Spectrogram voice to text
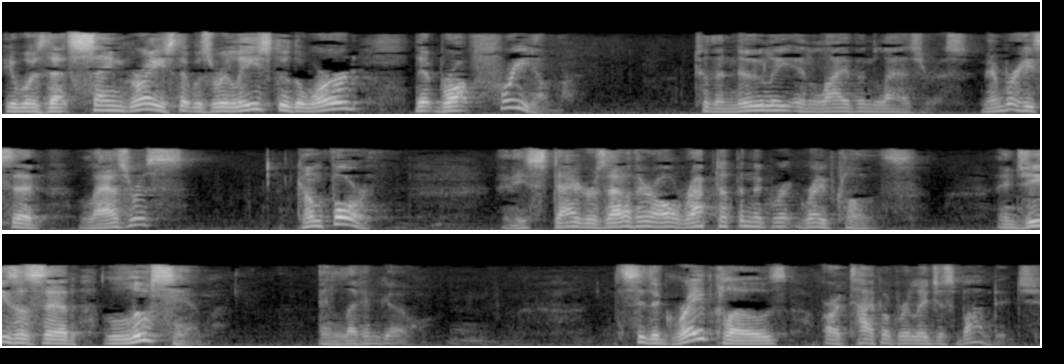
It was that same grace that was released through the Word that brought freedom to the newly enlivened Lazarus. Remember, he said, Lazarus, come forth. And he staggers out of there all wrapped up in the grave clothes. And Jesus said, Loose him and let him go. See, the grave clothes are a type of religious bondage.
